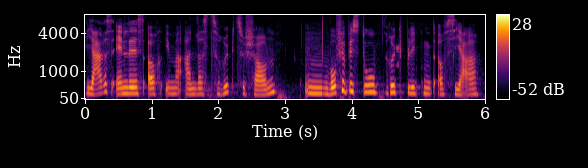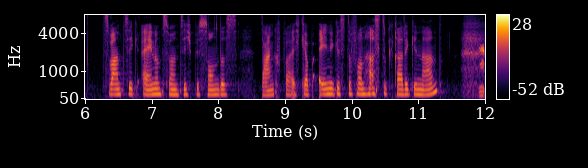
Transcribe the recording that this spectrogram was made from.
Jahresende ist auch immer Anlass zurückzuschauen. Mm, wofür bist du rückblickend aufs Jahr 2021 besonders dankbar? Ich glaube, einiges davon hast du gerade genannt. Hm.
